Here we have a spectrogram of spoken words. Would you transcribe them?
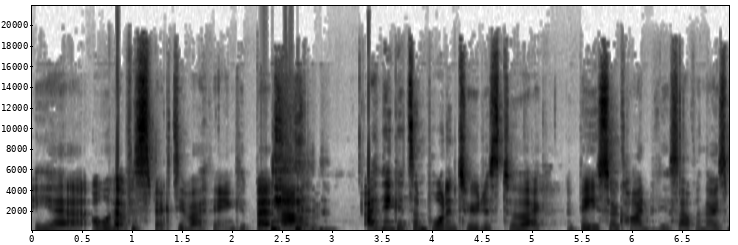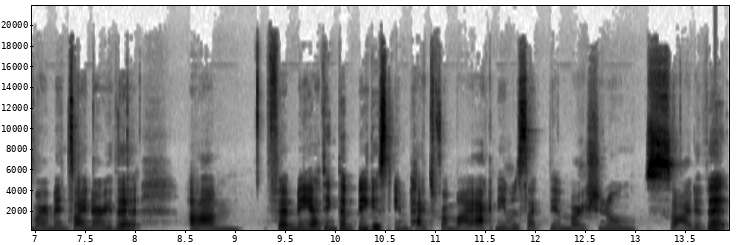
Yeah, all about perspective, I think. But um, I think it's important too just to like be so kind with yourself in those moments. I know that um, for me, I think the biggest impact from my acne was like the emotional side of it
